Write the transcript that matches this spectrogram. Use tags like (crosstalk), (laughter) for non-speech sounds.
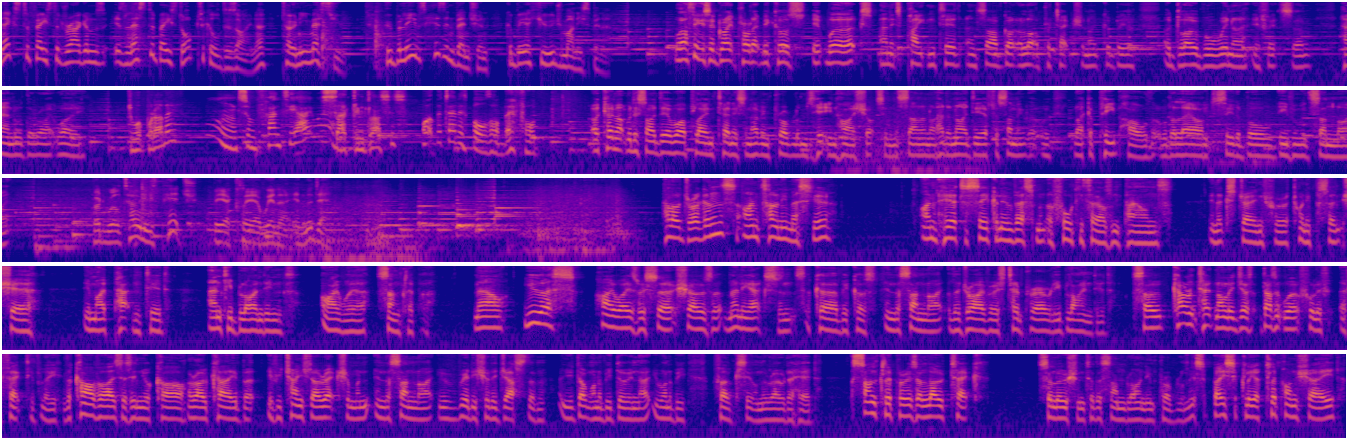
Next to face the dragons is Leicester-based optical designer Tony Messiou, who believes his invention could be a huge money spinner. Well, I think it's a great product because it works and it's patented, and so I've got a lot of protection. It could be a, a global winner if it's um, handled the right way. What, what are they? Hmm, some fancy eyewear. Cycling glasses? What are the tennis balls on there for? I came up with this idea while playing tennis and having problems hitting high shots in the sun, and I had an idea for something that would, like a peephole, that would allow you to see the ball even with sunlight. But will Tony's pitch be a clear winner in the den? Hello, Dragons. I'm Tony Messiou. I'm here to seek an investment of £40,000 in exchange for a 20% share in my patented anti-blinding eyewear Sunclipa. Now, US highways research shows that many accidents occur because in the sunlight the driver is temporarily blinded. So current technology just doesn't work fully effectively. The car visors in your car are okay, but if you change direction when in the sunlight, you really should adjust them. And you don't want to be doing that. You want to be focusing on the road ahead. Sunclipa is a low-tech solution to the sun blinding problem. It's basically a clip-on shade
